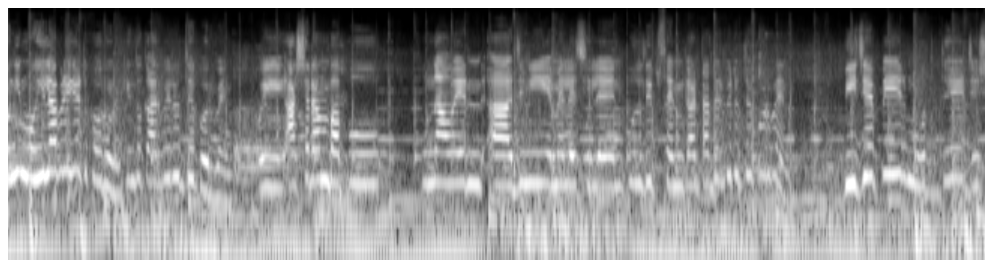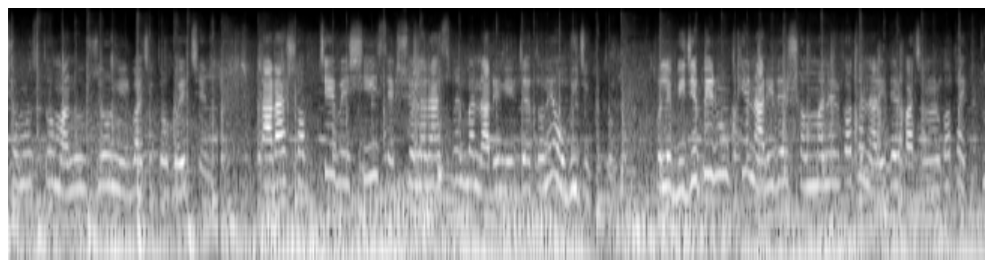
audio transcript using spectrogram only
উনি মহিলা ব্রিগেড করুন, কিন্তু কার বিরুদ্ধে করবেন? ওই আশারাম বাপু উনাওয়ের যিনি এমএলএ ছিলেন, কুলদীপ সেনকার, তাদের বিরুদ্ধে করবেন? বিজেপির মধ্যে যে সমস্ত মানুষজন নির্বাচিত হয়েছেন, তারা সবচেয়ে বেশি সেক্সুয়াল হ্যারাসমেন্ট বা নারী নির্যাতনে অভিযুক্ত। ফলে বিজেপির মুখে নারীদের সম্মানের কথা, নারীদের বাঁচানোর কথা একটু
